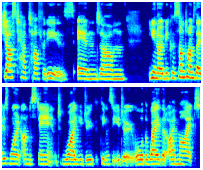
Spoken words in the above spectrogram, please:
just how tough it is and um, you know, because sometimes they just won't understand why you do the things that you do or the way that I might,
